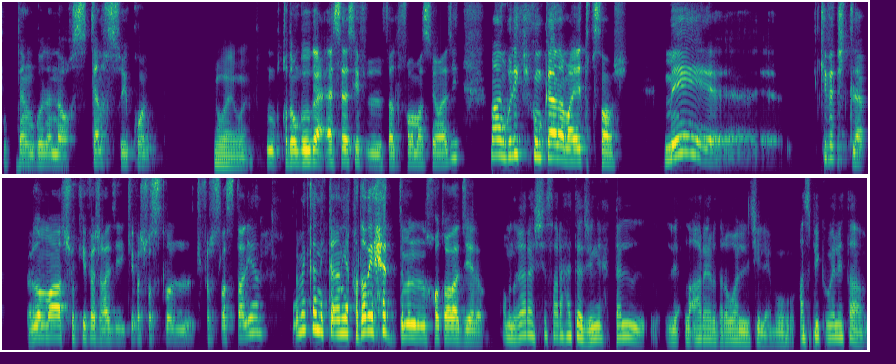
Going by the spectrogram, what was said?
كنت نقول أنه خص كان خصو يكون. oui oui. نقدروا نقولوا كاع أساسي في هاد ال formation هادي. ما نقول لك يكون كان ما يتقصاوش. mais آه، كيفاش تلعب؟ الماتش وكيفاش غادي كيفاش وصلوا كيفاش وصل الطاليان زعما كان كان يقدر يحد من الخطورة ديالو. ومن غير هادشي صراحة تجيني حتى ال- ال arrière droit اللي تيلعبوا Azpilicueta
